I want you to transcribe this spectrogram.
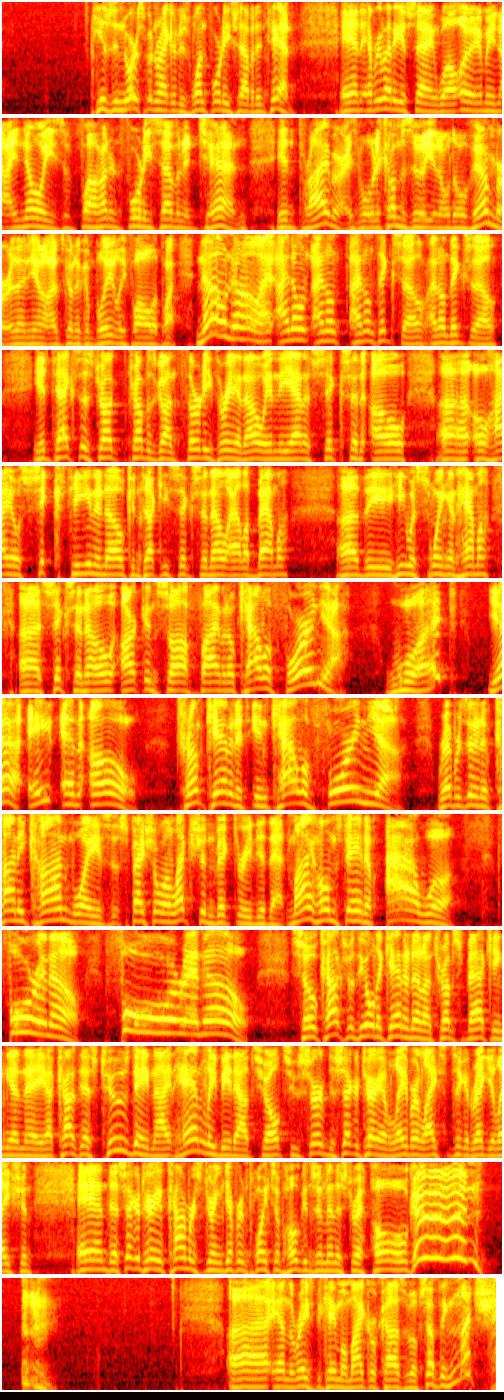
His endorsement record is 147 and 10. And everybody is saying, well, I mean, I know he's 147 and 10 in primaries, but when it comes to, you know, November, then, you know, it's going to completely fall apart. No, no, I, I, don't, I don't, I don't think so. I don't think so. In Texas, Trump, Trump has gone 33 and 0, Indiana 6 and 0, uh, Ohio 16 and 0, Kentucky 6 and 0, Alabama. Uh, the he was swinging hammer uh, six and zero. Arkansas five and zero. California, what? Yeah, 8 and 0. Trump candidates in California. Representative Connie Conway's special election victory did that. My home state of Iowa, 4 and 0. 4 and 0. So Cox was the only candidate on Trump's backing in a, a, contest Tuesday night. Handily beat out Schultz, who served as Secretary of Labor, Licensing and Regulation, and uh, Secretary of Commerce during different points of Hogan's administration. Hogan! Uh, and the race became a microcosm of something much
